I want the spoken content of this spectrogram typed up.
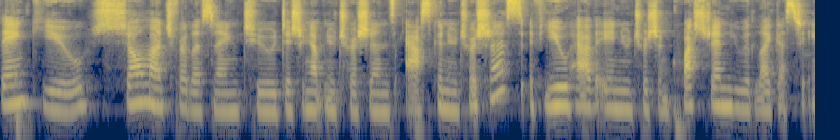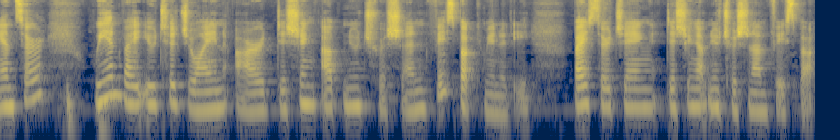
thank you so much for listening to Dishing Up Nutrition's Ask a Nutritionist. If you have a nutrition question you would like us to answer, we invite you to join our Dishing Up Nutrition Facebook community by searching Dishing Up Nutrition on Facebook.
